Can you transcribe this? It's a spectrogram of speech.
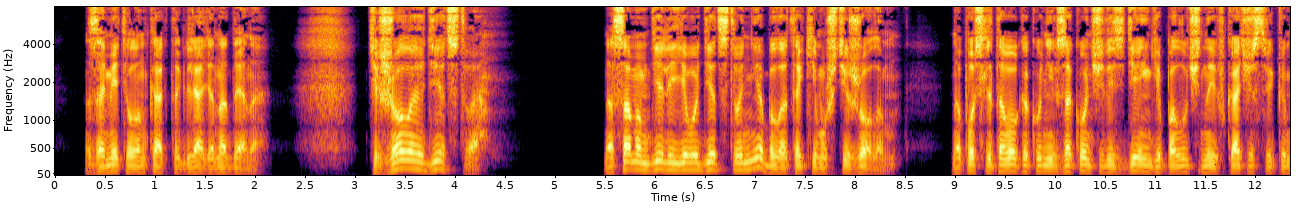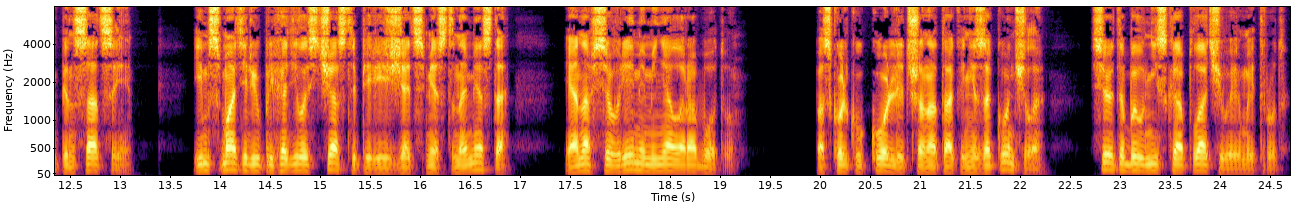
— заметил он как-то, глядя на Дэна. «Тяжелое детство». На самом деле его детство не было таким уж тяжелым, но после того, как у них закончились деньги, полученные в качестве компенсации, им с матерью приходилось часто переезжать с места на место, и она все время меняла работу. Поскольку колледж она так и не закончила, все это был низкооплачиваемый труд.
